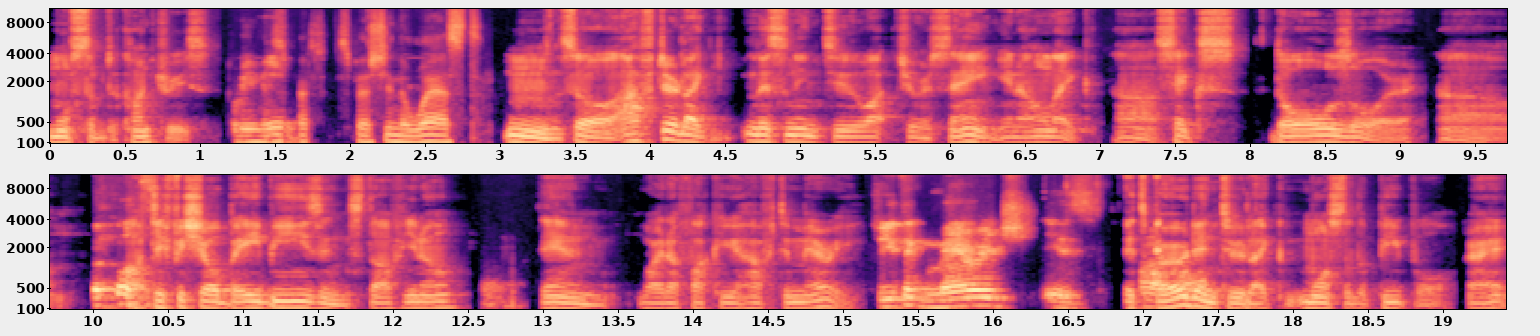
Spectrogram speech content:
most of the countries. What do you mean? especially in the west Mm, so after like listening to what you were saying, you know, like uh, sex dolls or um, artificial babies and stuff, you know, then why the fuck you have to marry? So you think marriage is It's burden to like most of the people, right?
